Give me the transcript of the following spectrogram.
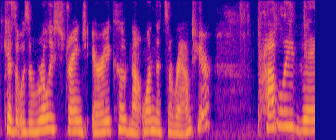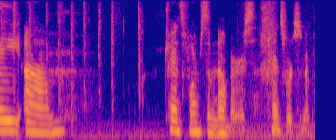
because it was a really strange area code, not one that's around here, probably they um transformed some numbers. Transferred some numbers.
